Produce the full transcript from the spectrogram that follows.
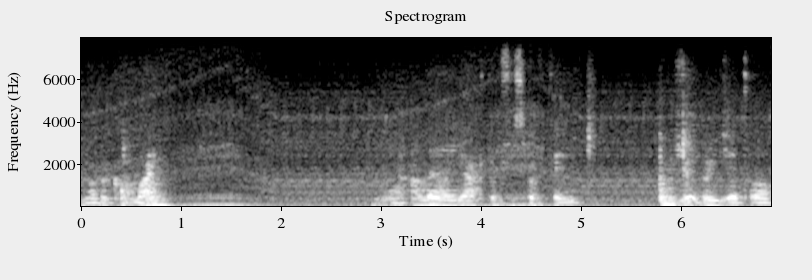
w nowy kombajn. No, ale jak to wszystko tutaj pójdzie, wyjdzie, to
